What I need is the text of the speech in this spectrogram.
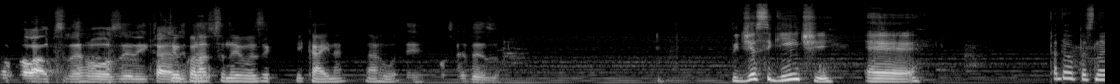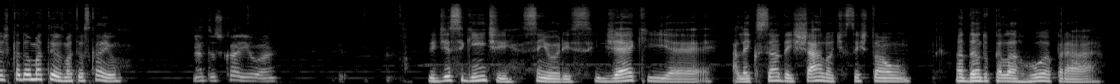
Um colapso nervoso ele cai Tem um colapso nervoso e cai na, na rua. dentro, Com certeza. No dia seguinte, é. Cadê o personagem? Cadê o Matheus? Matheus caiu. Matheus caiu, é. No dia seguinte, senhores, Jack, é, Alexander e Charlotte, vocês estão andando pela rua para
